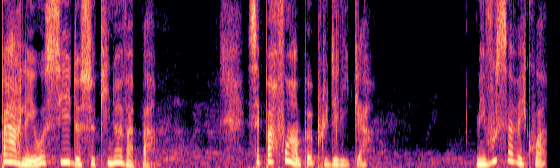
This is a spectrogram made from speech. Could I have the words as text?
Parler aussi de ce qui ne va pas. C'est parfois un peu plus délicat. Mais vous savez quoi?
